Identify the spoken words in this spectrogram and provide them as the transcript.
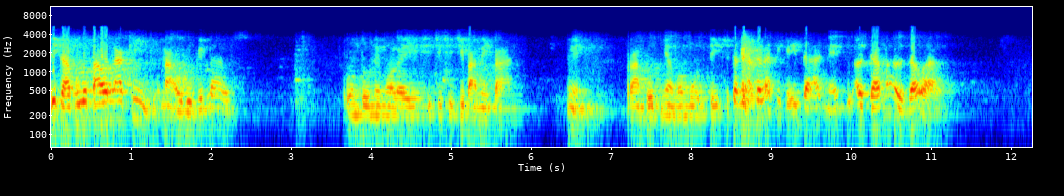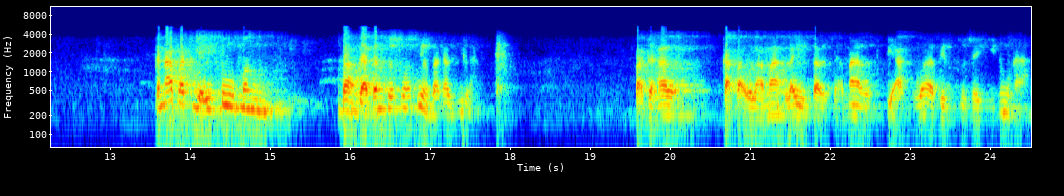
30 tahun lagi, na'udzubillah. Untungnya mulai siji-siji pamitan. Nih, rambutnya memutih. Sudah tidak ada lagi keindahannya itu al-jamal al-zawal. Kenapa dia itu membanggakan sesuatu yang bakal hilang? Padahal kata ulama laisal jamal bi aswabin tuzayyinuna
